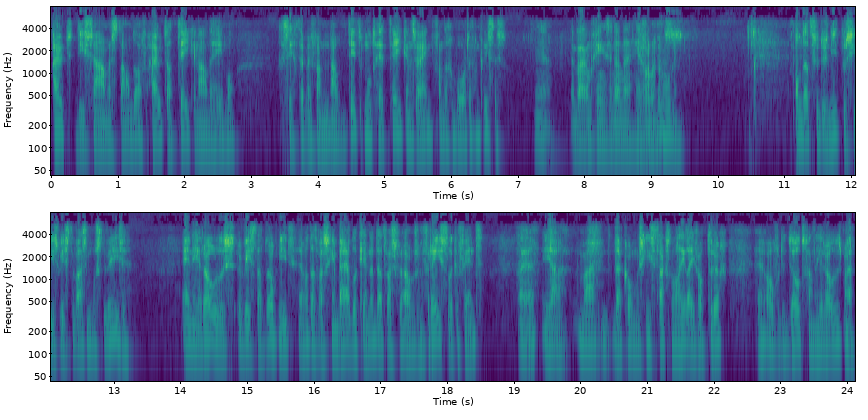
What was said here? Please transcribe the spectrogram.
uit die samenstanden of uit dat teken aan de hemel gezegd hebben van nou dit moet het teken zijn van de geboorte van Christus. Ja. En waarom gingen ze dan naar Herodes? Omdat ze dus niet precies wisten waar ze moesten wezen. En Herodes wist dat ook niet, hè, want dat was geen bijbelkenner, dat was trouwens een vreselijke vent. Oh ja? ja, maar daar komen we misschien straks nog wel heel even op terug. Uh, over de dood van Herodes. Maar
